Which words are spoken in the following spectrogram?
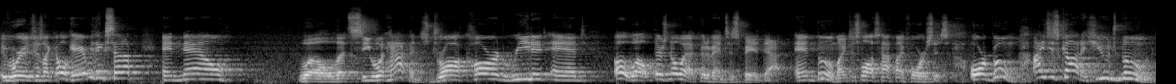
where it's just like, okay, everything's set up, and now well, let's see what happens. Draw a card, read it, and oh, well, there's no way I could have anticipated that. And boom, I just lost half my forces. Or boom, I just got a huge boon.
